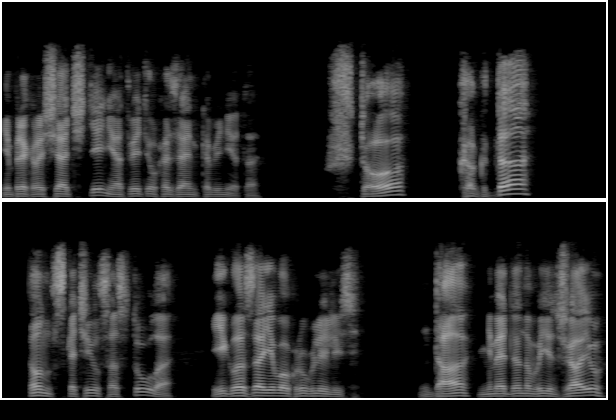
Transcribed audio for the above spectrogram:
Не прекращая чтение, ответил хозяин кабинета. «Что? Когда?» Он вскочил со стула, и глаза его округлились. «Да, немедленно выезжаю.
